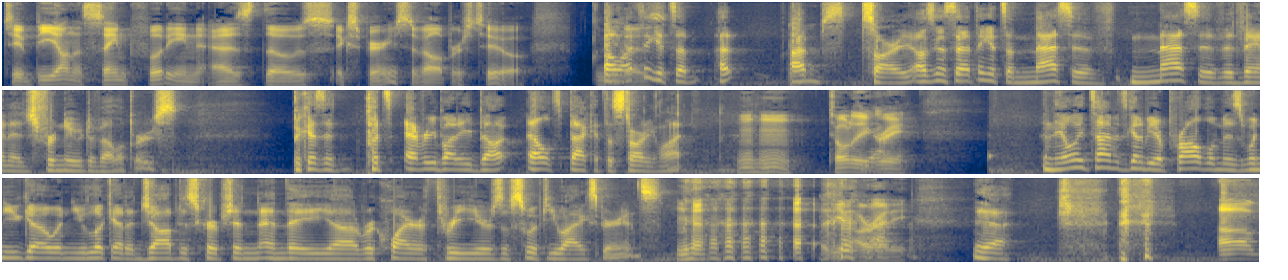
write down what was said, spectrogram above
to be on the same footing as those experienced developers too. Because, oh, I think it's a. I, I'm sorry. I was going to say I think it's a massive, massive advantage for new developers because it puts everybody else back at the starting line. Mm -hmm. Totally yeah. agree. And the only time it's going to be a problem is when you go and you look at a job description and they uh, require three years of Swift UI experience. yeah, already. yeah. um,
